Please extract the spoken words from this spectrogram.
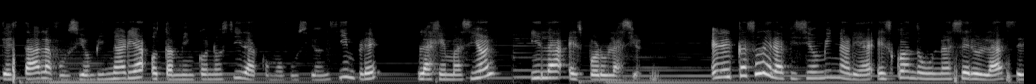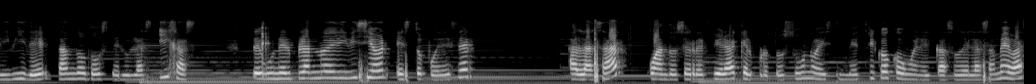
que está la fusión binaria o también conocida como fusión simple, la gemación y la esporulación. En el caso de la fisión binaria es cuando una célula se divide dando dos células hijas. Según el plano de división, esto puede ser al azar, cuando se refiere a que el protozoo no es simétrico como en el caso de las amebas,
